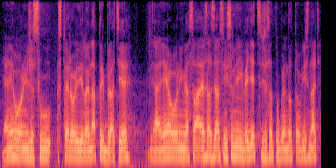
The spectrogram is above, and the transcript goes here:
Ja nehovorím, že sú steroidy len na pribratie. Ja nehovorím, ja sa, ja sa ja si myslím, nie vedec, že sa tu budem do toho vyznať.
